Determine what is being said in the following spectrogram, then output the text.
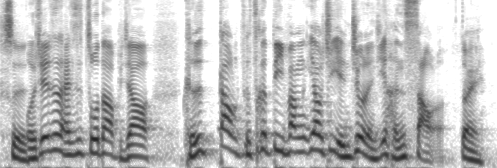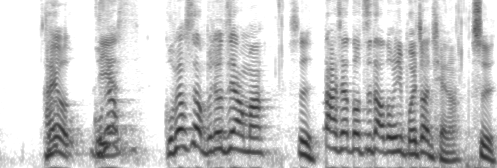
是，我觉得这才是做到比较。可是到了这个地方要去研究的人已经很少了。对，还有股票。股票市场不就这样吗？是，大家都知道东西不会赚钱啊。是，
